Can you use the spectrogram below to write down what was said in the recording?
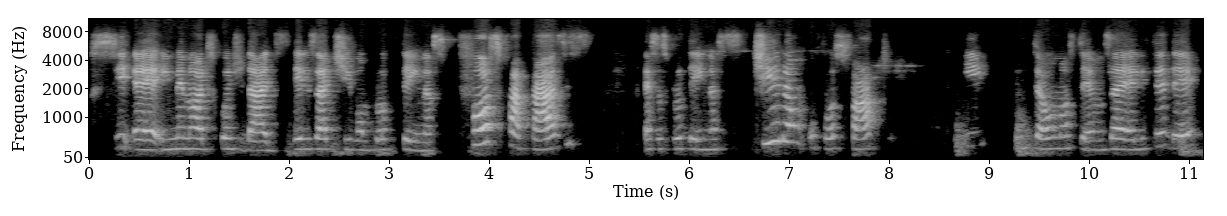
se, é, em menores quantidades, eles ativam proteínas fosfatases. Essas proteínas tiram o fosfato e então, nós temos a LTD,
